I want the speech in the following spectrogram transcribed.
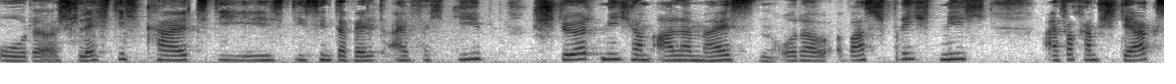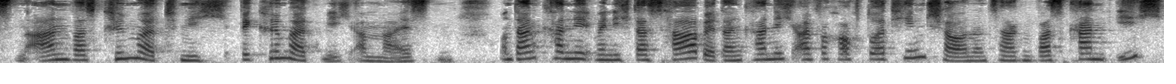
oder Schlechtigkeit, die, die es in der Welt einfach gibt, stört mich am allermeisten oder was spricht mich einfach am stärksten an, was kümmert mich, bekümmert mich am meisten. Und dann kann ich, wenn ich das habe, dann kann ich einfach auch dorthin schauen und sagen, was kann ich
